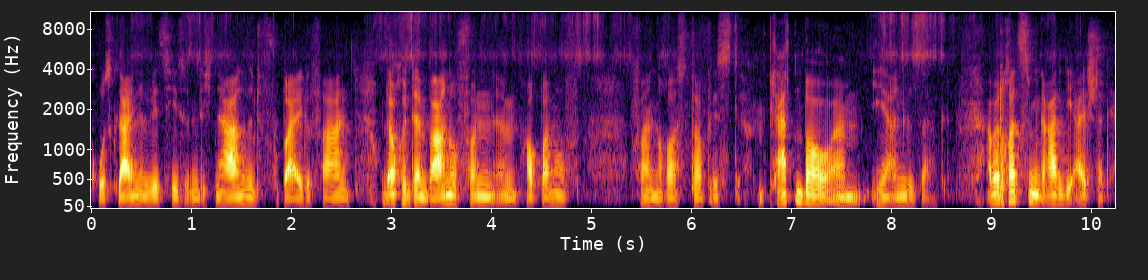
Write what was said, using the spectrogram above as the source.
groß-klein, wie es hieß, in Lichtenhagen sind wir vorbeigefahren. Und auch hinter dem Bahnhof von, ähm, Hauptbahnhof von Rostock ist ähm, Plattenbau ähm, eher angesagt. Aber trotzdem, gerade die Altstadt ja,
